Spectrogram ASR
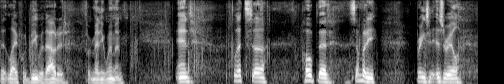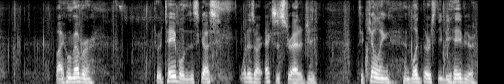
that life would be without it for many women. And let's uh, hope that somebody brings Israel by whomever to a table to discuss what is our exit strategy to killing and bloodthirsty behavior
